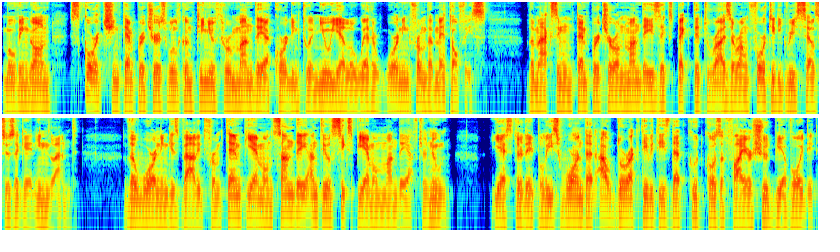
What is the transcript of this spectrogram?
Moving on, scorching temperatures will continue through Monday according to a new yellow weather warning from the Met Office. The maximum temperature on Monday is expected to rise around 40 degrees Celsius again inland. The warning is valid from 10 pm on Sunday until 6 pm on Monday afternoon. Yesterday, police warned that outdoor activities that could cause a fire should be avoided,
